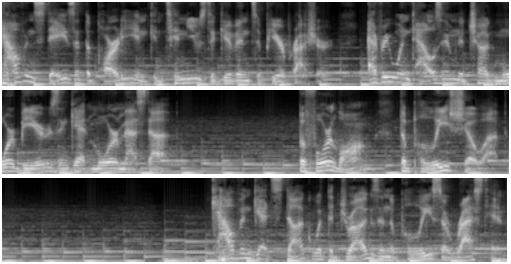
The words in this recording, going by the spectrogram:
Calvin stays at the party and continues to give in to peer pressure. Everyone tells him to chug more beers and get more messed up. Before long, the police show up. Calvin gets stuck with the drugs and the police arrest him.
